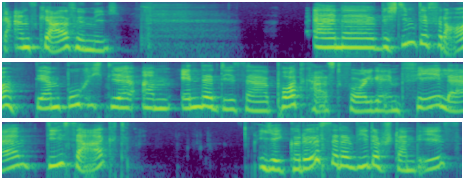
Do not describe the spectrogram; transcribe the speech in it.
ganz klar für mich. Eine bestimmte Frau, deren Buch ich dir am Ende dieser Podcast-Folge empfehle, die sagt, je größer der Widerstand ist,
